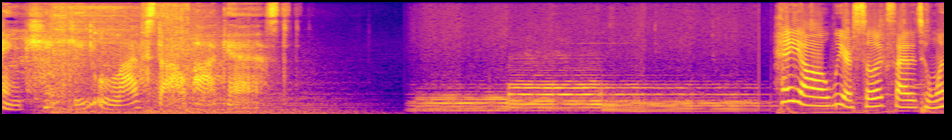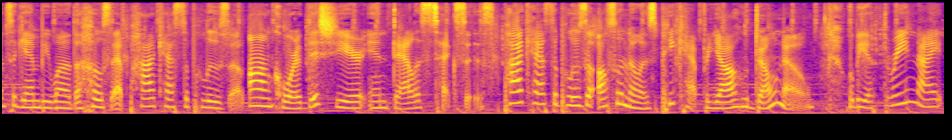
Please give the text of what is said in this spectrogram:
and Kinky Lifestyle Podcast. Hey y'all, we are so excited to once again be one of the hosts at Podcastapalooza Encore this year in Dallas, Texas. Podcastapalooza, also known as PCAP for y'all who don't know, will be a three night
